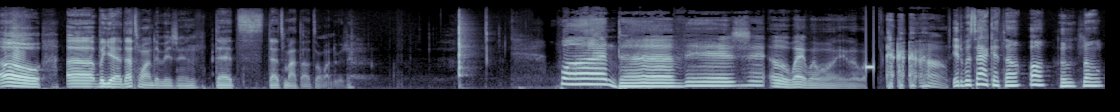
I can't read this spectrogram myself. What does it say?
Oh, uh, but yeah, that's WandaVision. That's that's my thoughts on WandaVision. WandaVision. Oh, wait, wait, wait, wait, wait. It was Agatha all alone.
